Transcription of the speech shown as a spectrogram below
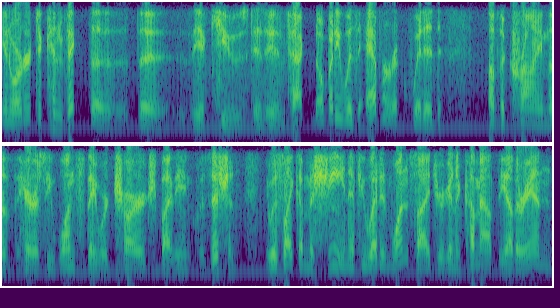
in order to convict the the, the accused. It, in fact, nobody was ever acquitted of the crime of heresy once they were charged by the Inquisition. It was like a machine. If you went in one side, you're going to come out the other end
